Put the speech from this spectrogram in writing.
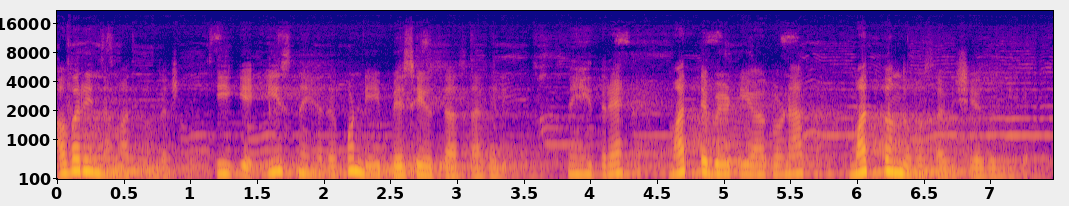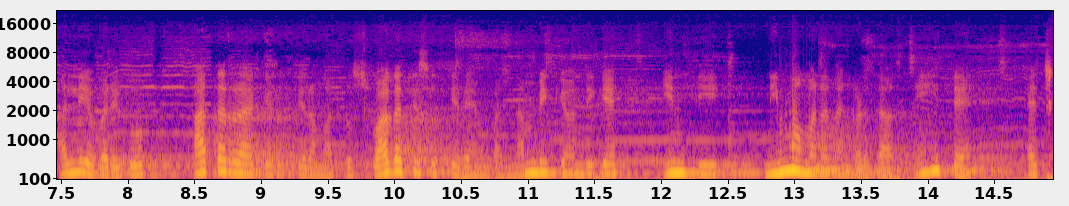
ಅವರಿಂದ ಮತ್ತೊಂದಷ್ಟು ಹೀಗೆ ಈ ಸ್ನೇಹದ ಕೊಂಡಿ ಬೆಸೆಯುತ್ತಾ ಸಾಗಲಿ. ಸ್ನೇಹಿತರೆ, ಮತ್ತೆ ಭೇಟಿಯಾಗೋಣ ಮತ್ತೊಂದು ಹೊಸ ವಿಷಯದೊಂದಿಗೆ. ಅಲ್ಲಿಯವರೆಗೂ ಕಾತರರಾಗಿರುತ್ತೀರ ಮತ್ತು ಸ್ವಾಗತಿಸುತ್ತೀರ ಎಂಬ ನಂಬಿಕೆಯೊಂದಿಗೆ, ಇಂತಿ ನಿಮ್ಮ ಮನದಂಗಳದ ಸ್ನೇಹಿತೆ ಎಚ್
